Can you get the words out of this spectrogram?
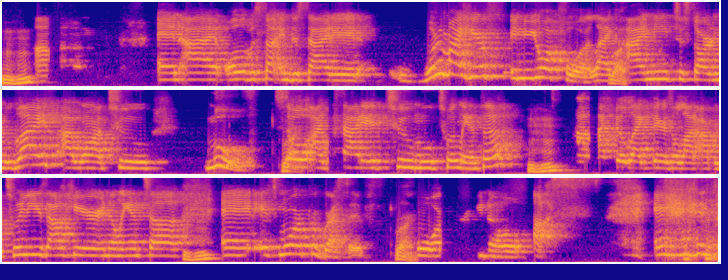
Mm-hmm. And I all of a sudden decided, what am I here in New York for? Like, Right. I need to start a new life. I want to move. So I decided to move to Atlanta. Mm-hmm. I feel like there's a lot of opportunities out here in Atlanta, and it's more progressive Mm-hmm. Right. for you know us. And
